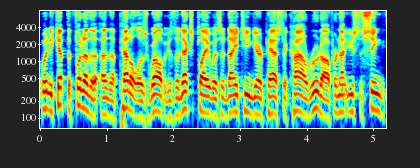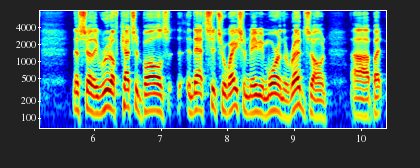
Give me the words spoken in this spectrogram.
when he kept the foot on the, on the pedal as well, because the next play was a 19 yard pass to Kyle Rudolph. We're not used to seeing necessarily Rudolph catching balls in that situation, maybe more in the red zone. Uh, but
